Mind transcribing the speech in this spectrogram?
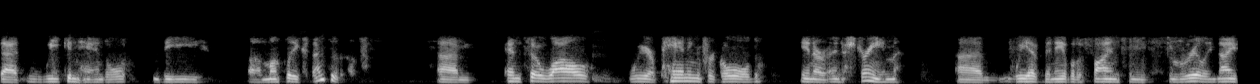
that we can handle the uh, monthly expenses of. Um, and so while we are panning for gold in our in a stream, um, we have been able to find some some really nice,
